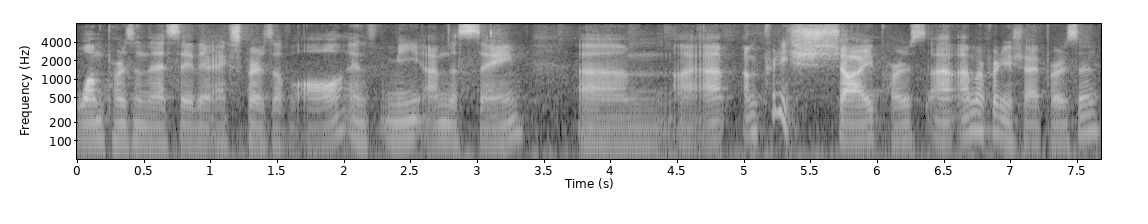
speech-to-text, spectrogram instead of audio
one person that say they're experts of all. And me, I'm the same. Um, I, am pretty shy person. I'm a pretty shy person,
